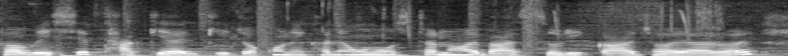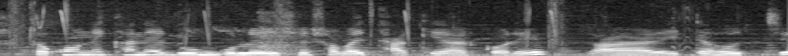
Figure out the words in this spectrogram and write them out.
সব এসে থাকে আর কি। যখন এখানে অনুষ্ঠান হয় বাৎসরিক কাজ হয় আর হয়, তখন এখানে রুমগুলো এসে সবাই থাকে আর করে। আর এটা হচ্ছে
